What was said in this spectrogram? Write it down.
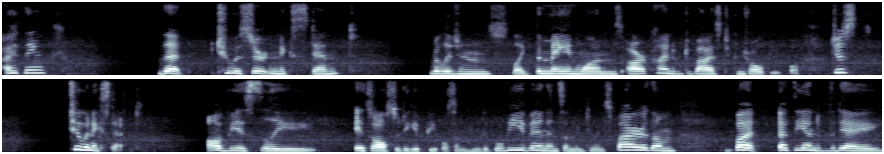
I think that to a certain extent, religions, like the main ones, are kind of devised to control people. Just to an extent. Obviously, it's also to give people something to believe in and something to inspire them, but at the end of the day,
